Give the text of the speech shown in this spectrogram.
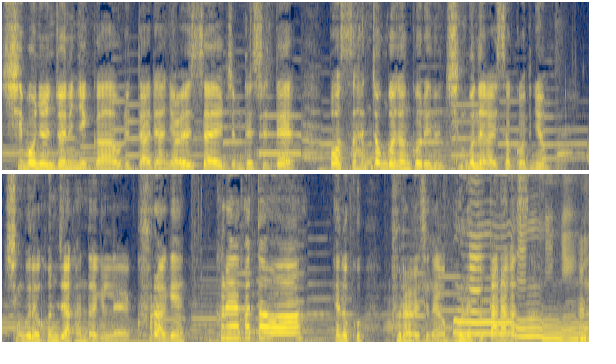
15년 전이니까 우리 딸이 한 10살쯤 됐을 때 버스 한정거장 거리는 친구네가 있었거든요. 친구네 혼자 간다길래 쿨하게 그래 갔다 와 해놓고 불안해서 내가 몰래 또 따라갔어요.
